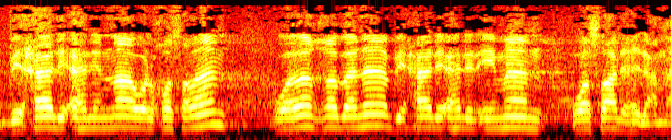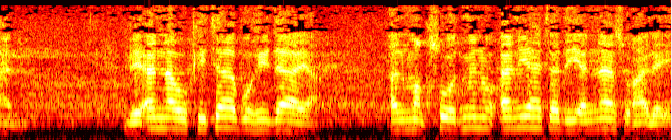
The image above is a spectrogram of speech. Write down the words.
بحال أهل النار والخسران ورغبنا بحال أهل الإيمان وصالح الأعمال. لأنه كتاب هداية المقصود منه أن يهتدي الناس عليه.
